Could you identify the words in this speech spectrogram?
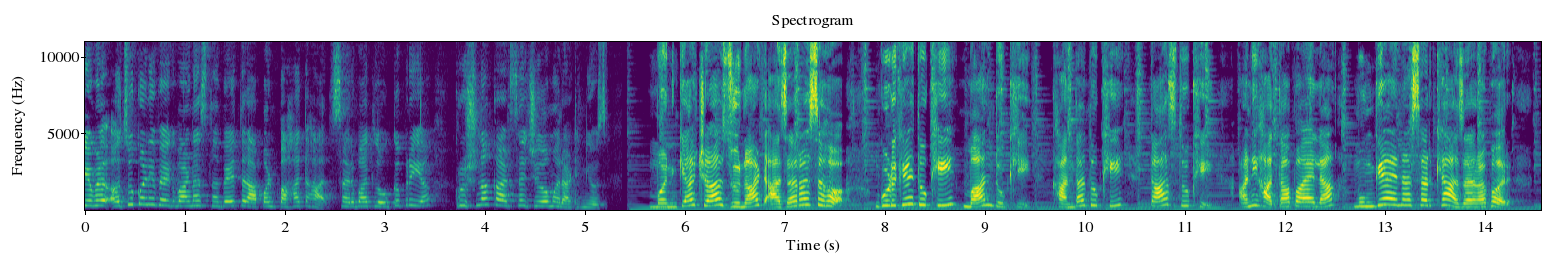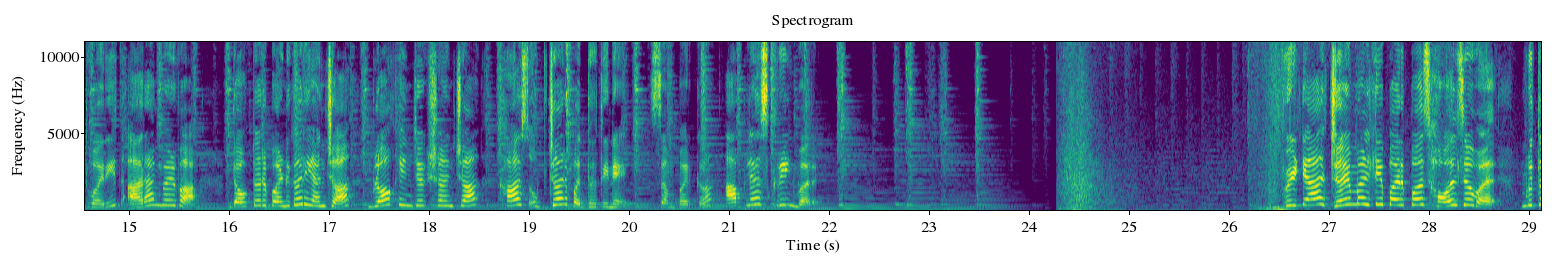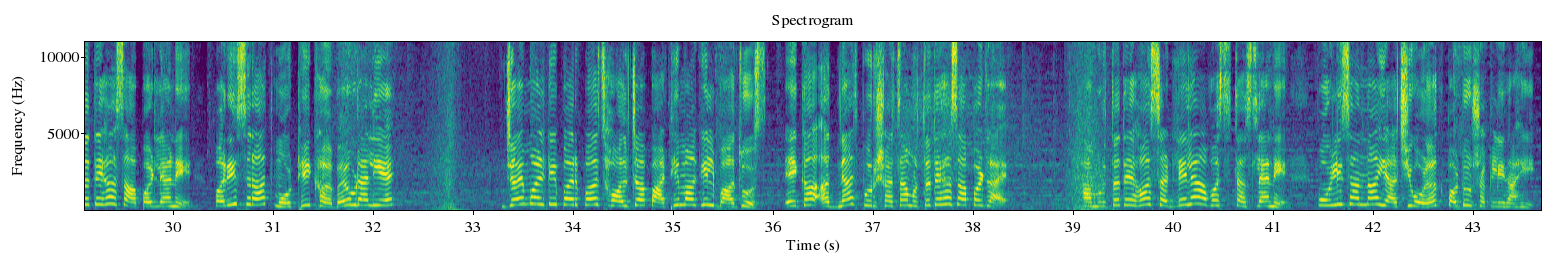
केवळ अचूक आणि वेगवानच नव्हे तर आपण पाहत आहात सर्वात लोकप्रिय कृष्णा काडचे जिओ मराठी न्यूज. मनक्याच्या जुनाट आजारासह गुडघेदुखी मानदुखी खांदादुखी तासदुखी आणि हातापायाला मुंग्या येण्यासारख्या आजारावर त्वरित आराम मिळवा डॉक्टर बंडकर यांच्या ब्लॉक इंजेक्शनच्या खास उपचार पद्धतीने. संपर्क आपल्या स्क्रीनवर. विटा जय मल्टीपर्पज हॉल जवळ मृतदेह सापडल्याने परिसरात मोठी खळबळ उडाली आहे. जय मल्टीपर्पज हॉलच्या पाठीमागील बाजूस एका अज्ञात पुरुषाचा मृतदेह सापडलाय. हा मृतदेह सडलेल्या अवस्थेत असल्याने पोलिसांना याची ओळख पटू शकली नाही.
